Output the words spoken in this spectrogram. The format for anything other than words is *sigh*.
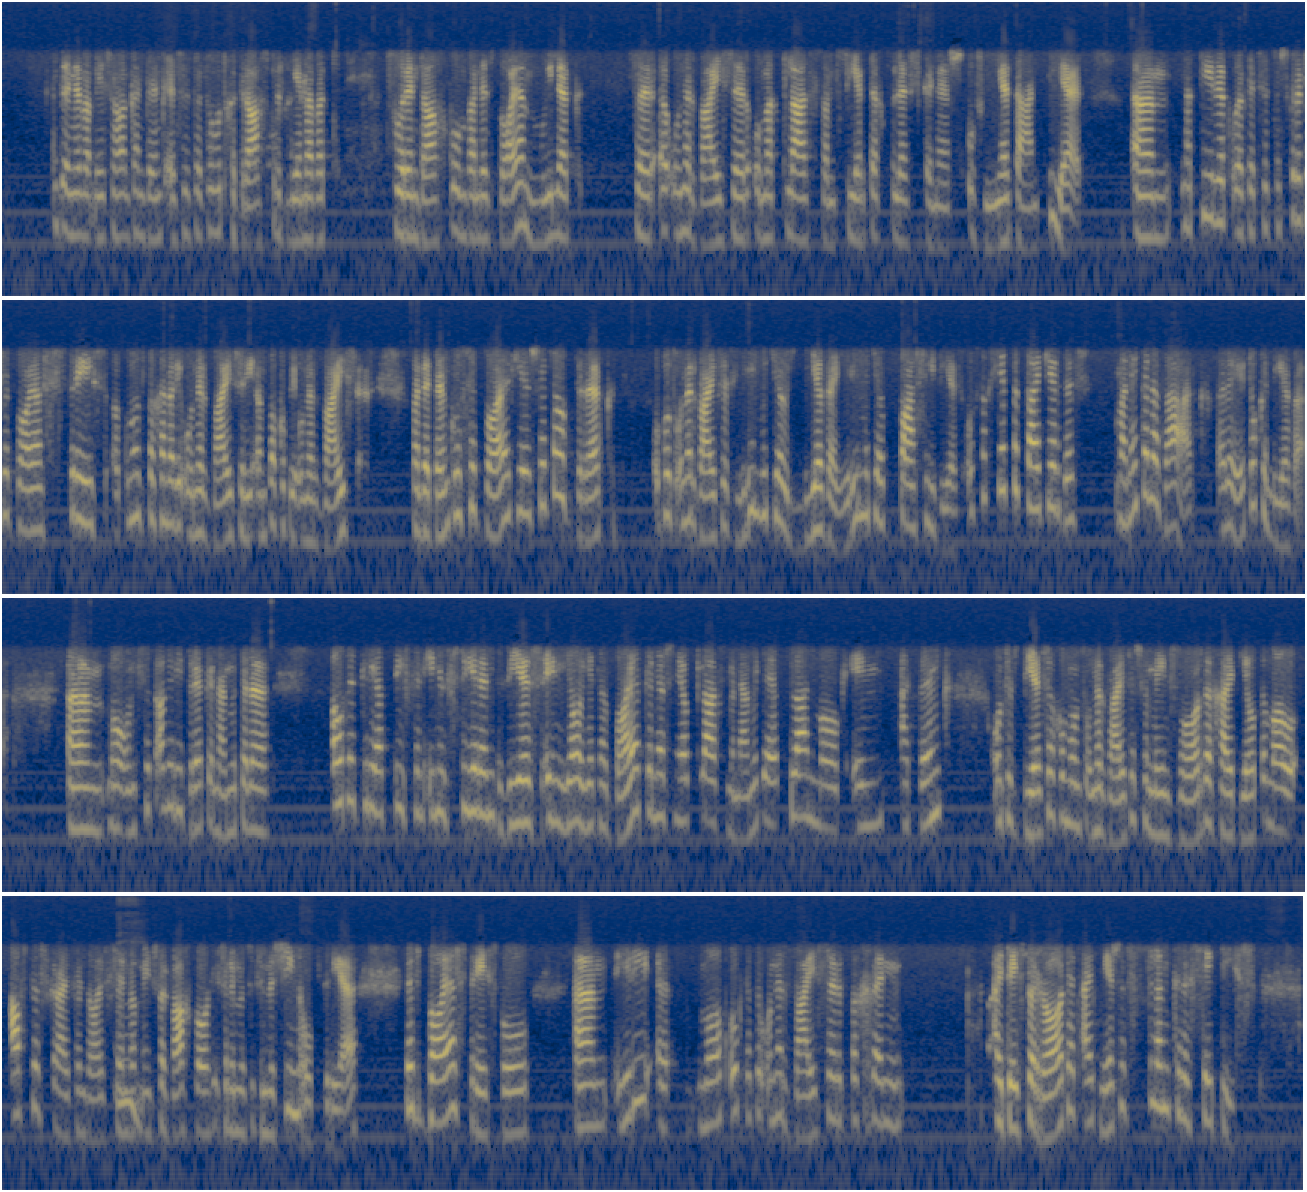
dinge wat mense aan kan dink is is byvoorbeeld gedragsprobleme wat voor in dag kom want dit is baie moeilik vir 'n onderwyser om 'n klas van 40 plus kinders of meer te hanteer. Ehm um, natuurlik ook dit sit verskriklik baie stres. Kom ons begin by die onderwyser, die impak op die onderwyser. Want ek dink ons sit baie keer soveel druk op ons onderwysers. Hierdie moet jou lewe, hierdie moet jou passie wees. Ons vergeet baie keer dis maar net hulle werk. Hulle het ook 'n lewe. Ehm um, maar ons sit al hierdie druk en nou moet hulle altyd kreatief en innoverend wees en ja, jy het nou baie kinders in jou klas, maar nou moet jy 'n plan maak en ek dink ons is besig om ons onderwysers se menswaardigheid heeltemal af te skryf in daai sin mm. dat mense verwag basies hulle moet soos 'n masjien optree. Dit is baie stresvol. Ehm um, hierdie uh, maak ook dat 'n onderwyser begin uit desperaatheid uit meer so flink resepties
